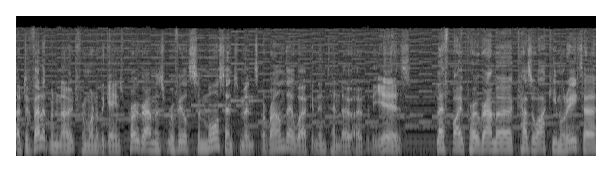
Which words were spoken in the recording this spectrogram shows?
a development note from one of the game's programmers revealed some more sentiments around their work at Nintendo over the years. Left by programmer Kazuaki Morita,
